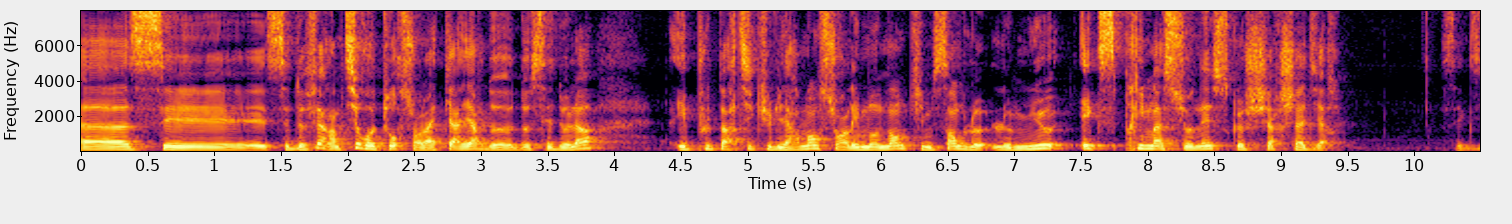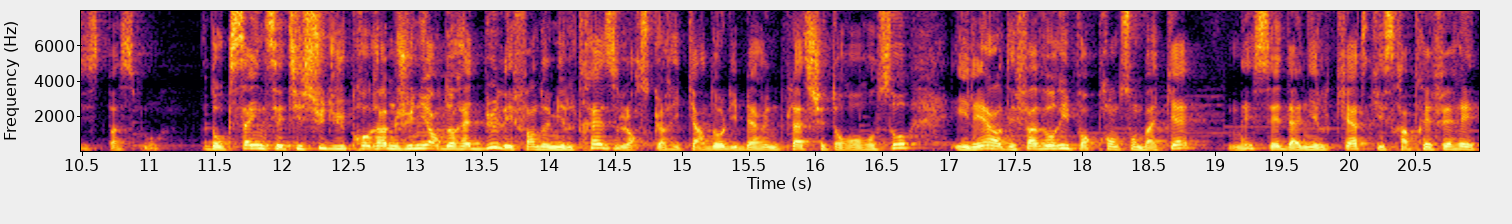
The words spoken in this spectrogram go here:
euh, c'est de faire un petit retour sur la carrière de, de ces deux-là, et plus particulièrement sur les moments qui me semblent le mieux exprimationner ce que je cherche à dire. Ça n'existe pas ce mot. Donc Sainz est issu du programme junior de Red Bull et fin 2013, lorsque Ricardo libère une place chez Toro Rosso, il est un des favoris pour prendre son baquet, mais c'est Daniel Kiat qui sera préféré.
